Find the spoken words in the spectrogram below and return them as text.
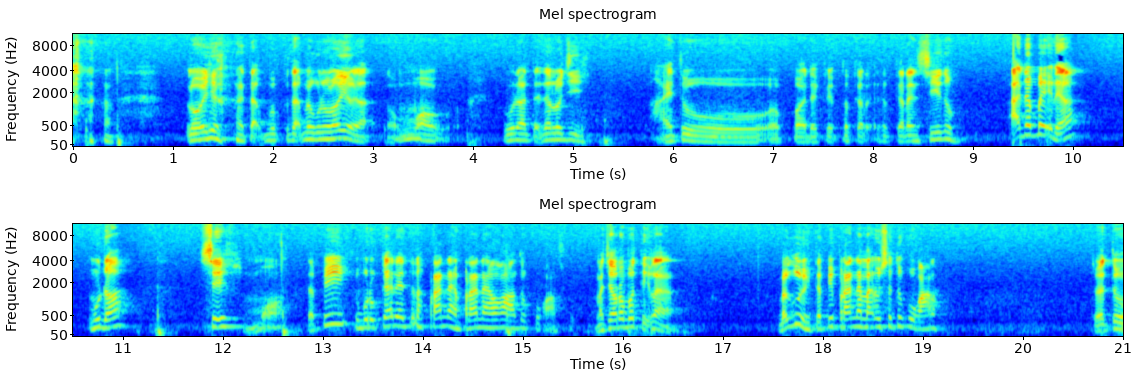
lawyer tak tak boleh guna lawyer tak. Semua guna teknologi. Ha, itu apa ada cryptocurrency tu. Ada baik dia. Mudah. Safe semua. Tapi keburukan dia itulah peranan. Peranan orang tu kurang. Macam robotik lah. Bagus tapi peranan manusia tu kurang lah. Sebab tu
